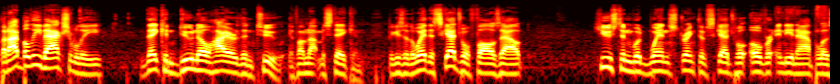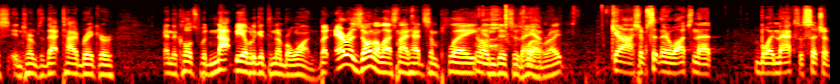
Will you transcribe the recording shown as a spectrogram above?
But I believe actually they can do no higher than two, if I'm not mistaken, because of the way the schedule falls out. Houston would win strength of schedule over Indianapolis in terms of that tiebreaker, and the Colts would not be able to get to number one. But Arizona last night had some play in Oh, this as man. well, right? Gosh, I'm sitting there watching that. Boy, Max was such a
